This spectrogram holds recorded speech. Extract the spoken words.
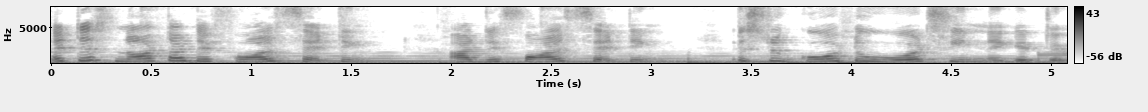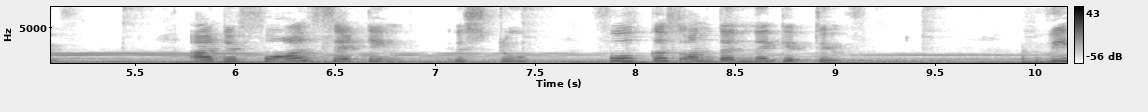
It is not a default setting. Our default setting is to go towards the negative our default setting is to focus on the negative. We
